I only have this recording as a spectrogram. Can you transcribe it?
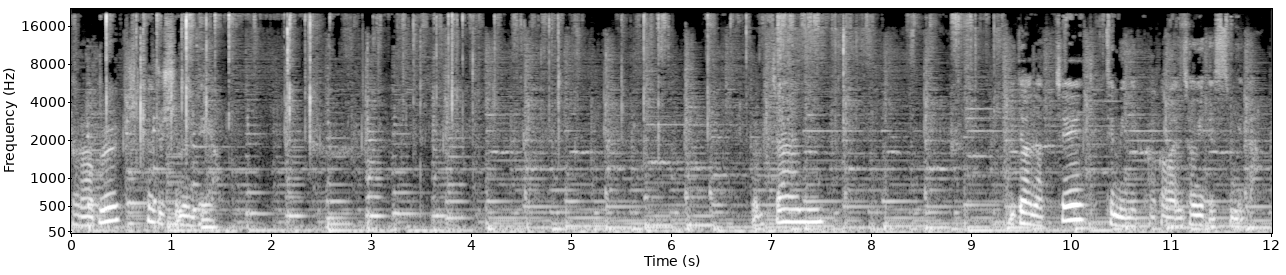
결합을 시켜주시면 돼요. 짠! 2단 합체 딕트 미니카가 완성이 됐습니다.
